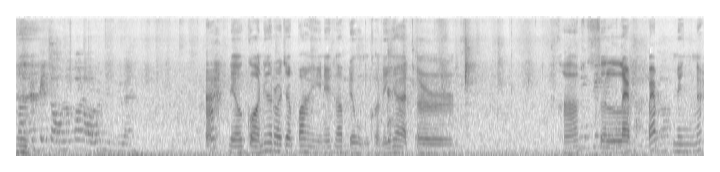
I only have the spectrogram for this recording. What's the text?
ตอนนั้นไปจองแล้วก็รอรถหนึ่งเดือนอะเดี๋ยวก่อนที่เราจะไปนะครับ เดี๋ยวผมขออนุญาตเออครับสแลบแป๊บหนึ่งนะ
